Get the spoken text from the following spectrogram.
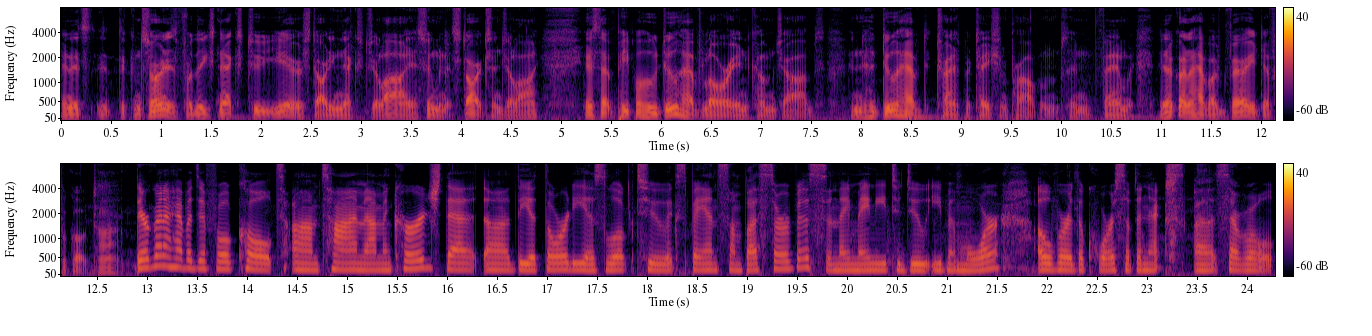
And it's it, the concern is for these next 2 years starting next July, assuming it starts in July, is that people who do have lower income jobs and who do have transportation problems and family, they're going to have a very difficult time. They're going to have a difficult um, time. I'm encouraged that uh, the authority has looked to expand some bus service and they may need to do even more over the course of the next uh, several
